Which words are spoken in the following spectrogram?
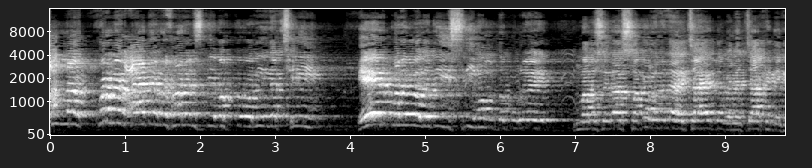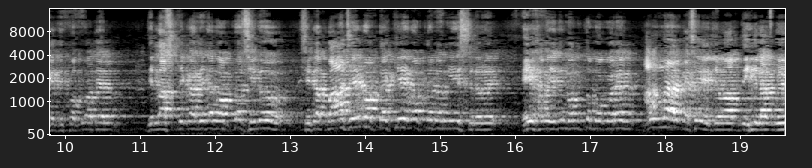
আল্লাহ কোরআনের আয়াতের বক্তব্য নিয়ে যাচ্ছি। এরপরেও যদি শ্রীমন্তপুরে মানুষেরা সকালবেলায় চায়ের দোকানে চা খেতে খেতে যে লাস্টিকার যেটা বক্তা ছিল, সেটা বাজে বক্তা, কে বক্তাটা নিয়ে এসেছিল এইভাবে যদি মন্তব্য করেন, আল্লাহর কাছে জবাবদিহি লাগবে।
